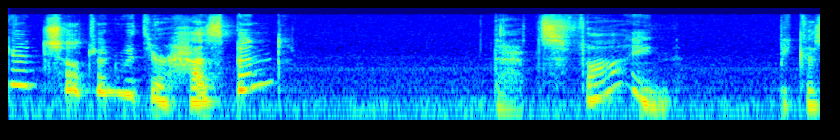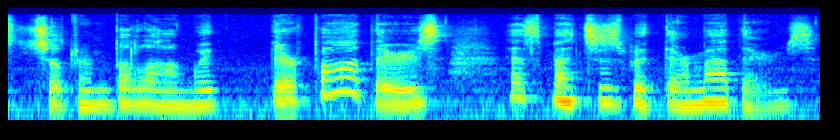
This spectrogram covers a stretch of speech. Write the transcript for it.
your children with your husband, that's fine because children belong with their fathers as much as with their mothers.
